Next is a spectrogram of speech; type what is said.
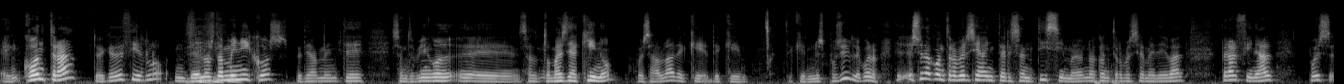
en contra, tengo que decirlo, de los dominicos, especialmente Santo, Domingo, Santo Tomás de Aquino, pues habla de que, de que que no es posible. Bueno, es una controversia interesantísima, una controversia medieval, pero al final, pues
